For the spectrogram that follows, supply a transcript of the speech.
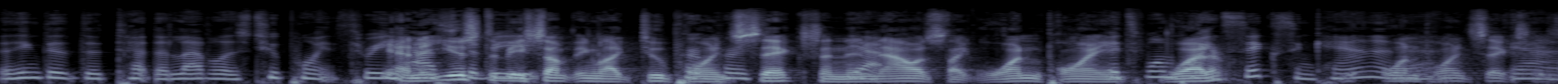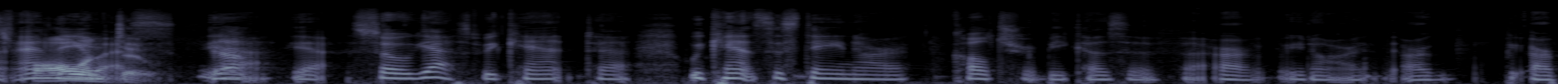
I think that the the level is two point three. Yeah, and it used to be, something like 2.6, and then Yeah. now it's like 1 point. It's one point six in Canada. 1.6 yeah, it's and the fallen to. Yeah, Yeah. yeah. So yes, we can't uh, we can't sustain our culture because of uh, our you know our our our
